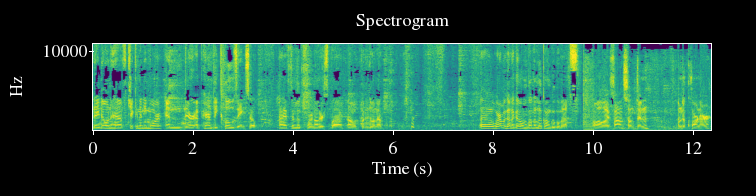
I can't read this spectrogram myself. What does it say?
They don't have chicken anymore, and they're apparently closing, so I have to look for another spot. Oh, perdona. uh, where am I gonna go? I'm gonna look on Google Maps. Oh, I found something on the corner.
